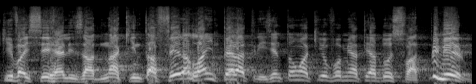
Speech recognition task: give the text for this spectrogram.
que vai ser realizado na quinta-feira, lá em Imperatriz. Então, aqui eu vou me ater a dois fatos. Primeiro,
